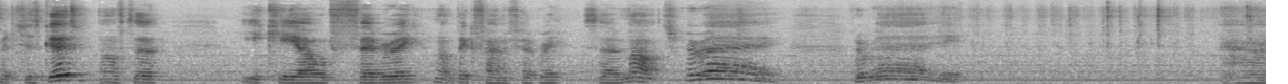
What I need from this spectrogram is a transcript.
which is good after icky old February. Not a big fan of February. So March, hooray! Hooray! Um,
